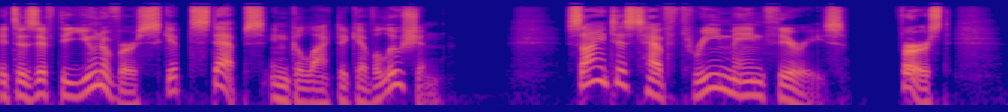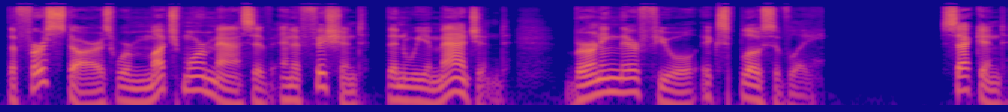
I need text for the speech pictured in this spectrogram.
It's as if the universe skipped steps in galactic evolution. Scientists have three main theories. First, the first stars were much more massive and efficient than we imagined, burning their fuel explosively. Second,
